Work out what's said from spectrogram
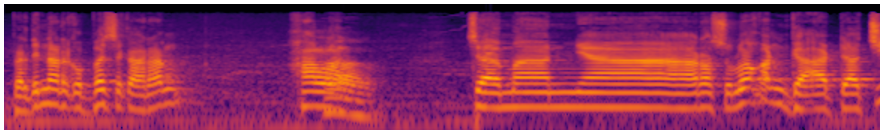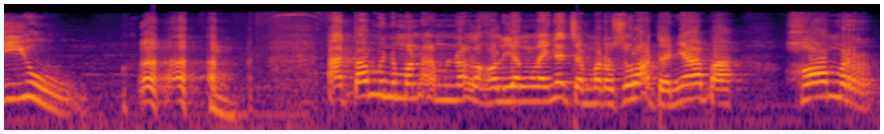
berarti narkoba sekarang halal, Halal. zamannya Rasulullah kan nggak ada ciu. Atau minuman minuman alkohol yang lainnya zaman Rasulullah adanya apa? Homer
